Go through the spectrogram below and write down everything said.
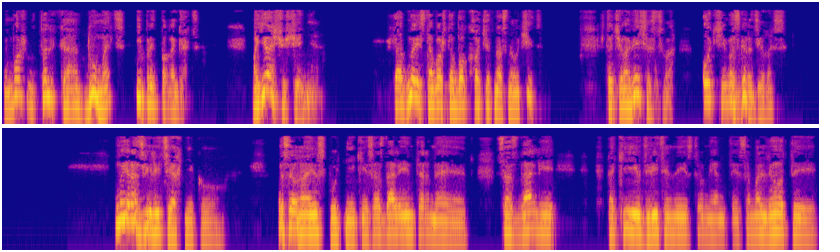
Мы можем только думать и предполагать. Мое ощущение, что одно из того, что Бог хочет нас научить, что человечество очень возгордилось. Мы развили технику, высылаем спутники, создали интернет, создали такие удивительные инструменты, самолеты,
